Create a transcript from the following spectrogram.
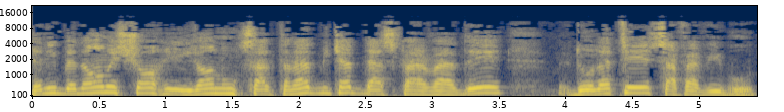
یعنی به نام شاه ایران اون سلطنت می‌کرد دست پرورده دولت صفوی بود.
